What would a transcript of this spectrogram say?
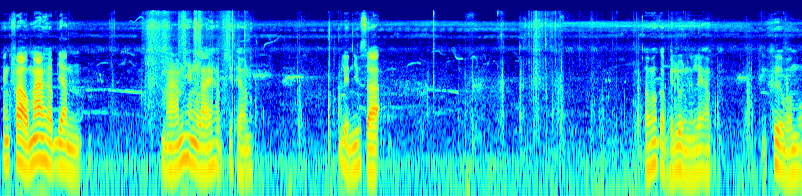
แห้งฝ้าวมากครับยันหมามแห้งหลายครับอยู่แถวนี้เล่นอยุสะเรามากับไปรุ่นกันเลยครับ คือว่าหมู่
